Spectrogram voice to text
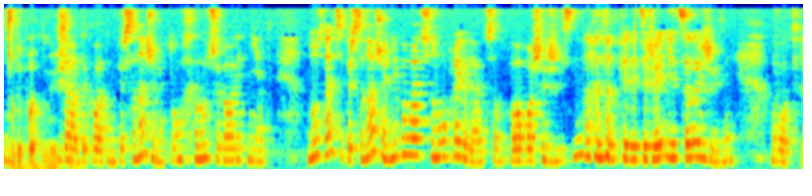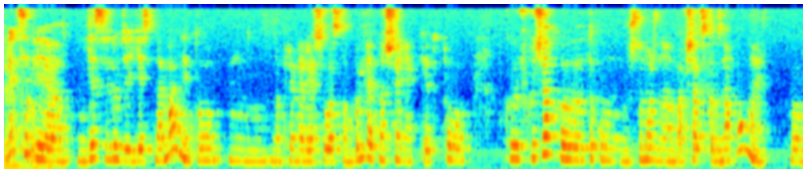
адекватными вещами. Да, адекватными персонажами, то лучше говорить нет. Но, знаете, персонажи, они бывают снова проявляются в вашей жизни на, на перетяжении целой жизни. Вот. В да, принципе, если люди есть нормальные, то, например, если у вас там были отношения какие-то, то в ключах э, таком, что можно общаться как знакомые, э,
